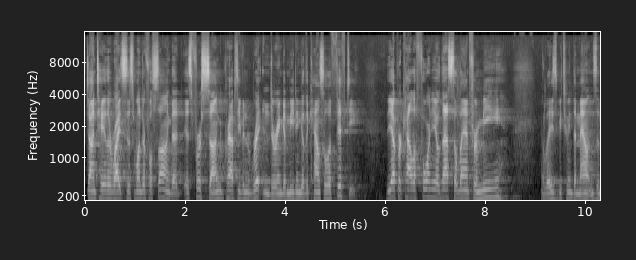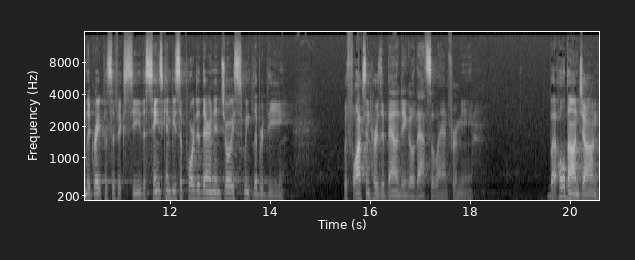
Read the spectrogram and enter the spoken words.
John Taylor writes this wonderful song that is first sung and perhaps even written during a meeting of the Council of 50. The Upper California, that's the land for me. It lays between the mountains and the great Pacific Sea. The saints can be supported there and enjoy sweet liberty. With flocks and herds abounding, oh, that's the land for me. But hold on, John.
